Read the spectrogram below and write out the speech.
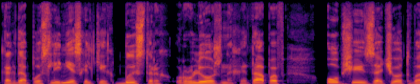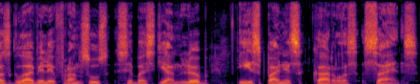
когда после нескольких быстрых рулежных этапов общий зачет возглавили француз Себастьян Лёб и испанец Карлос Сайенс.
